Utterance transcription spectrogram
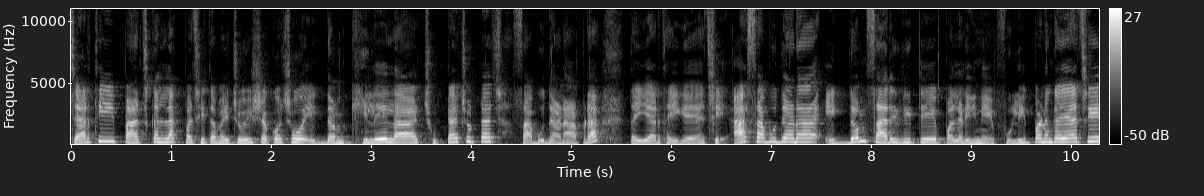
ચારથી પાંચ કલાક પછી તમે જોઈ શકો છો એકદમ ખીલેલા, છૂટા છૂટા સાબુદાણા આપણા તૈયાર થઈ ગયા છે. આ સાબુદાણા એકદમ સારી રીતે પલળીને ફૂલી પણ ગયા છે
